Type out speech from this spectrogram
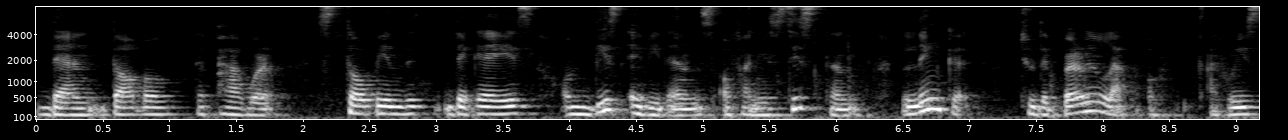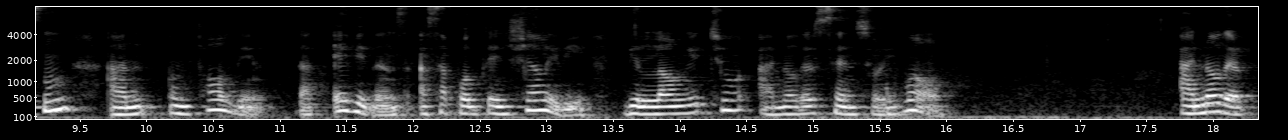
then double the power stopping the, the gaze on this evidence of an existence linked to the very lack of a reason and unfolding that evidence as a potentiality belonging to another sensory world. Another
